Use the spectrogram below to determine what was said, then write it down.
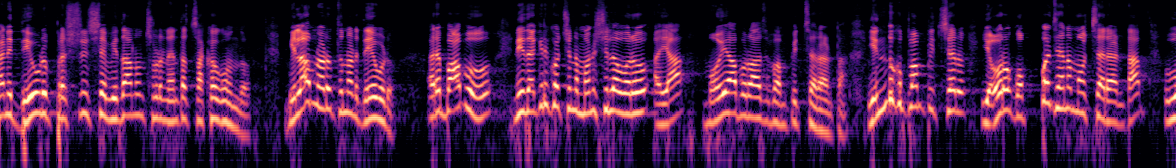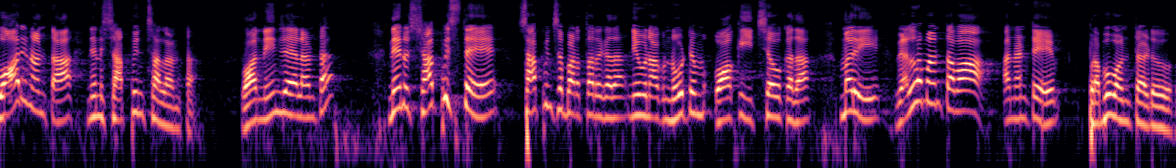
కానీ దేవుడు ప్రశ్నించే విధానం చూడండి ఎంత చక్కగా ఉందో. బిలాము అడుగుతున్నాడు దేవుడు అరే బాబు నీ దగ్గరికి వచ్చిన మనుషులు ఎవరు? అయ్యా మోయాబు రాజు పంపించారంట. ఎందుకు పంపించారు? ఎవరో గొప్ప జనం వచ్చారంట. వారినంట నేను శాపించాలంట. వారిని ఏం చేయాలంట? నేను శాపిస్తే శాపించబడతారు కదా నీవు నాకు నోటి వాకి ఇచ్చావు కదా మరి వెళ్ళమంటావా? అని అంటే ప్రభు అంటాడు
